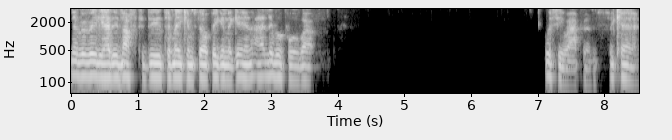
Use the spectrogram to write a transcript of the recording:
never really had enough to do to make himself big in again at Liverpool, but we'll see what happens. Sakir.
